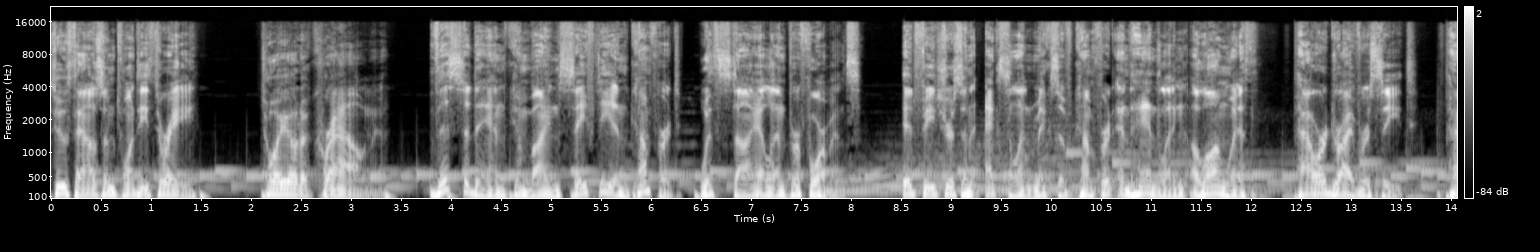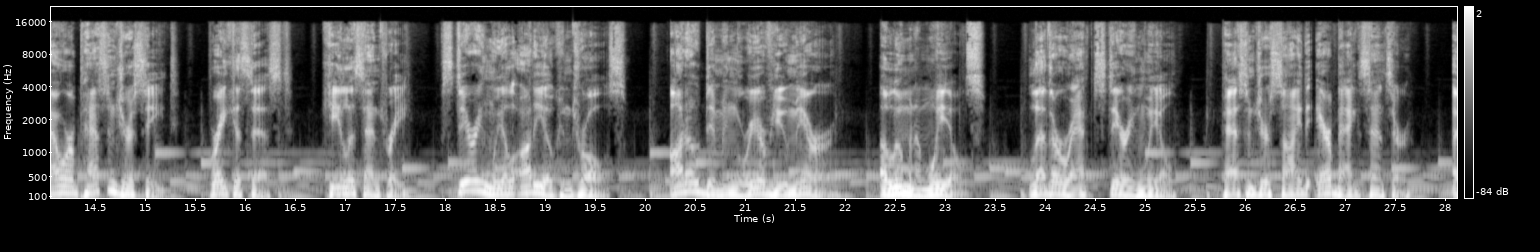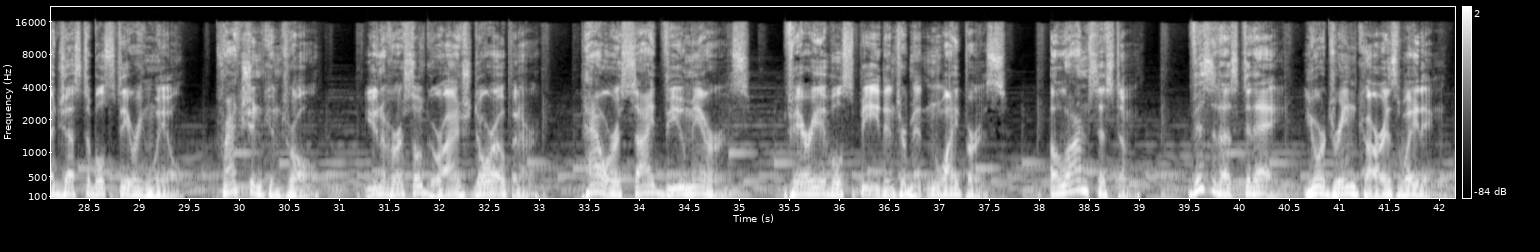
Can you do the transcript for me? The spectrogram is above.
2023 Toyota Crown. This sedan combines safety and comfort with style and performance. It features an excellent mix of comfort and handling along with power driver seat, power passenger seat, brake assist, keyless entry, steering wheel audio controls, auto dimming rear view mirror, aluminum wheels, leather wrapped steering wheel, passenger side airbag sensor, adjustable steering wheel, traction control, universal garage door opener, power side view mirrors, variable speed intermittent wipers, alarm system. Visit us today. Your dream car is waiting.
